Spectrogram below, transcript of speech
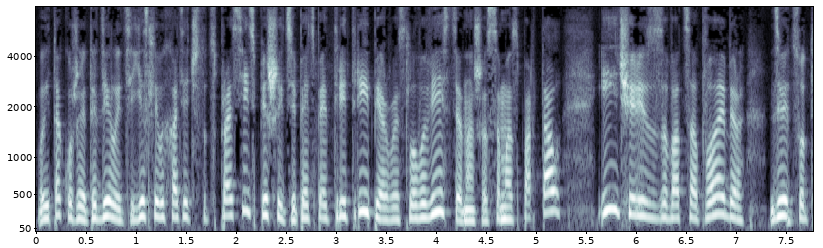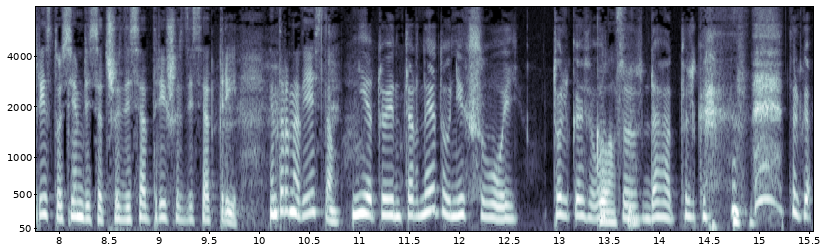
вы и так уже это делаете. Если вы хотите что-то спросить, пишите 5533, первое слово «Вести», наш смс-портал, и через WhatsApp Viber 9 903 170 63 63. Интернет есть там? Нету интернета, у них свой. Только Классно. вот, да, только, только.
